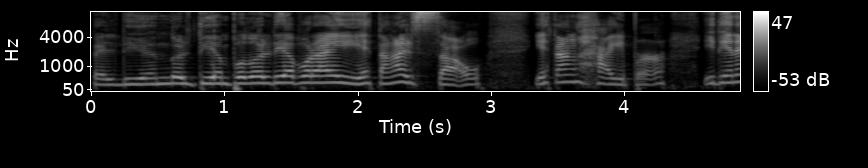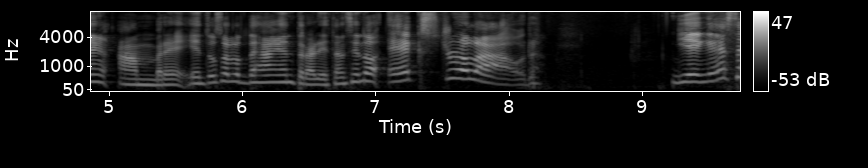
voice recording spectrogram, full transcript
perdiendo el tiempo todo el día por ahí, y están alzados y están hyper y tienen hambre y entonces los dejan entrar y están siendo extra loud. Y en ese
